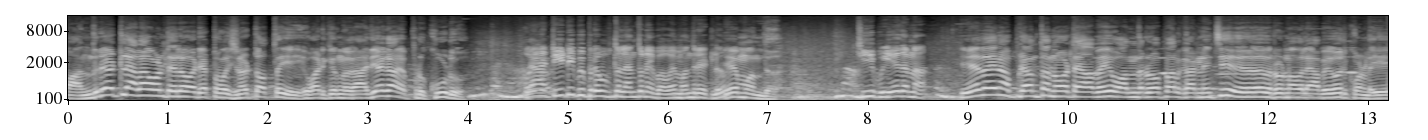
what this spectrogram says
మందు రేట్లు ఎలా ఉంటాయి వాడు ఎట్ట వచ్చినట్టు వస్తాయి. వాడికి ఇంకా అదేగా ఇప్పుడు కూడు. టీడీపీ ప్రభుత్వంలో ఎంత ఉన్నాయి బాబాయ్ మందు రేట్లు? ఏ మందు? చీప్ ఏదన్నా? ఏదైనా ఇప్పుడు ఎంత? నూట యాభై వంద రూపాయల కాడి నుంచి రెండు వందల యాభై వరకు ఉండయి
